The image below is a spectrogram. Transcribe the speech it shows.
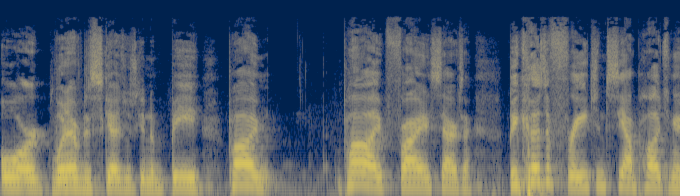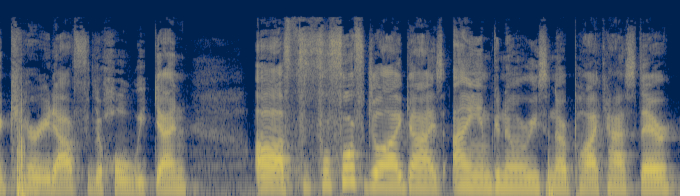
or whatever the schedule's gonna be. Probably probably like Friday, Saturday. Because of free agency, I'm probably gonna carry it out for the whole weekend. Uh, for Fourth of July, guys, I am gonna release another podcast there.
